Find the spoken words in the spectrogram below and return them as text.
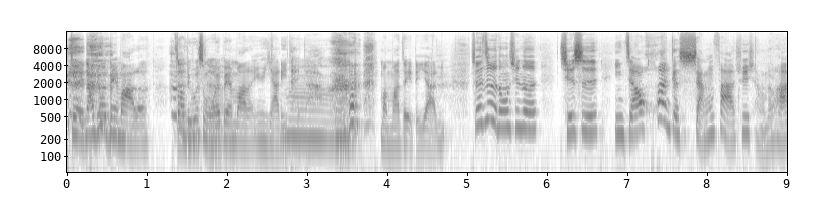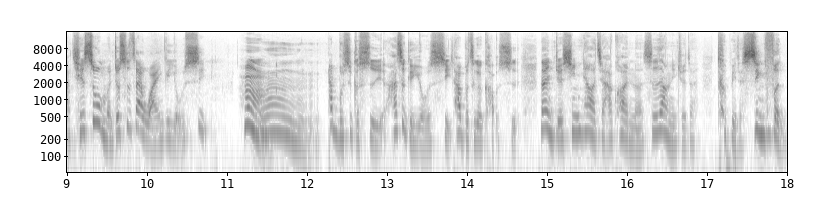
对，然后就会被骂了。到底为什么会被骂呢？因为压力太大，妈妈对你的压力。所以这个东西呢，其实你只要换个想法去想的话，其实我们就是在玩一个游戏。嗯，它不是个试验，它是个游戏，它不是个考试。那你觉得心跳加快呢，是让你觉得特别的兴奋，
